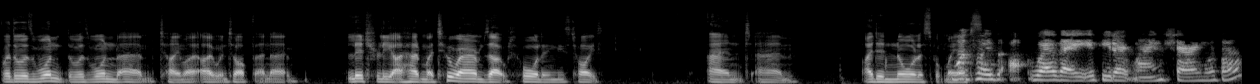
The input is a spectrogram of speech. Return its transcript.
But there was one there was one um, time I, I went up and um, literally I had my two arms out holding these toys, and um, I didn't notice, but my what ex, toys were they, if you don't mind sharing with us?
